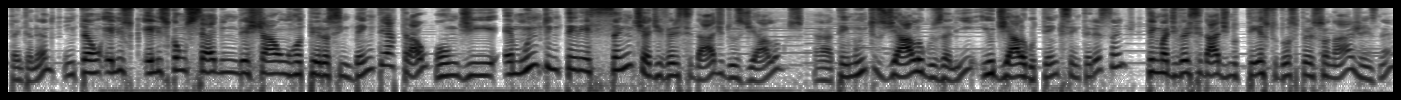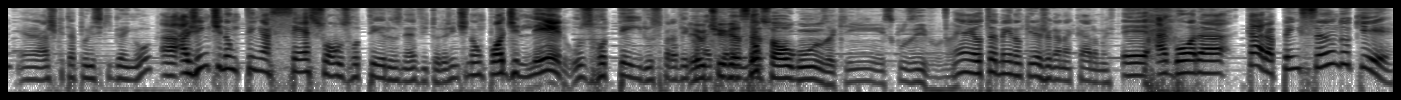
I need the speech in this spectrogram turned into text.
tá entendendo? Então eles, eles conseguem deixar um roteiro assim bem teatral, onde é muito interessante a diversidade dos diálogos. Ah, tem muitos diálogos ali, e o diálogo tem que ser interessante. Tem uma diversidade no texto dos personagens, né? É, acho que até por isso que ganhou. Ah, a gente não tem acesso aos roteiros, né, Vitor? A gente não pode ler os roteiros para ver como Eu é que tive no acesso a alguns aqui em exclusivo, né? é, eu também não queria jogar na cara, mas. É, agora, cara, pensando que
